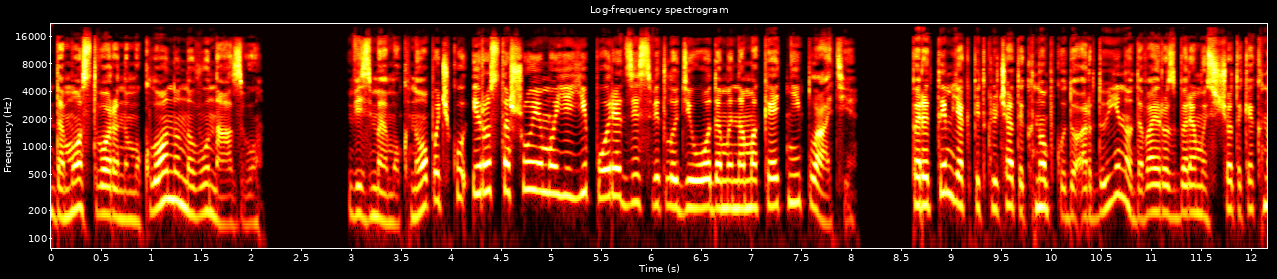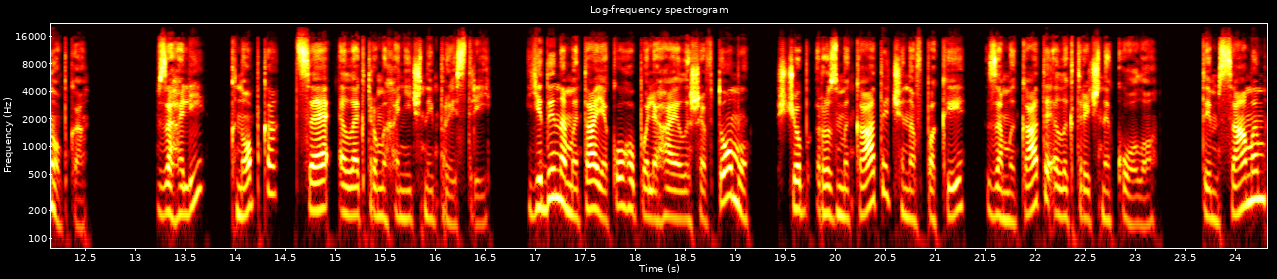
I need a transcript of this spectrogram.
Дамо створеному клону нову назву. Візьмемо кнопочку і розташуємо її поряд зі світлодіодами на макетній платі. Перед тим, як підключати кнопку до Arduino, давай розберемось, що таке кнопка. Взагалі, кнопка це електромеханічний пристрій, єдина мета якого полягає лише в тому, щоб розмикати чи навпаки замикати електричне коло, тим самим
